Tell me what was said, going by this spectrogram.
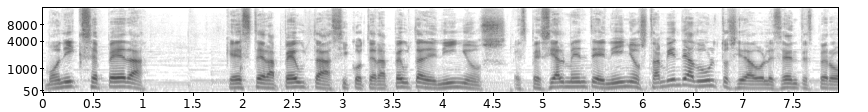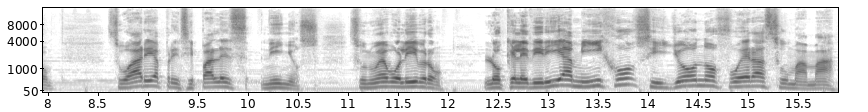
Monique Cepeda, que es terapeuta, psicoterapeuta de niños, especialmente de niños, también de adultos y de adolescentes, pero su área principal es niños. Su nuevo libro, Lo que le diría a mi hijo si yo no fuera su mamá.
